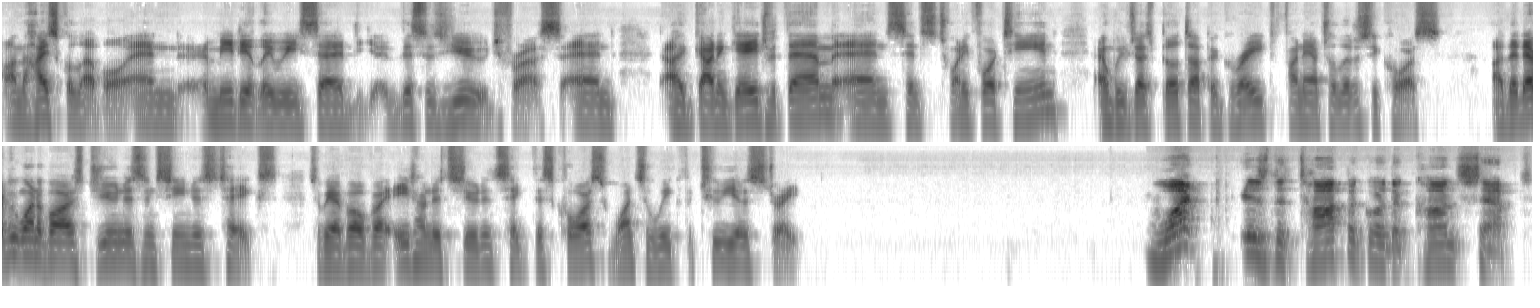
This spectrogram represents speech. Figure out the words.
on the high school level. And immediately we said, this is huge for us. And I got engaged with them. And since 2014, and we've just built up a great financial literacy course uh, that every one of our juniors and seniors takes. So we have over 800 students take this course once a week for two years straight what is the topic or the concept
